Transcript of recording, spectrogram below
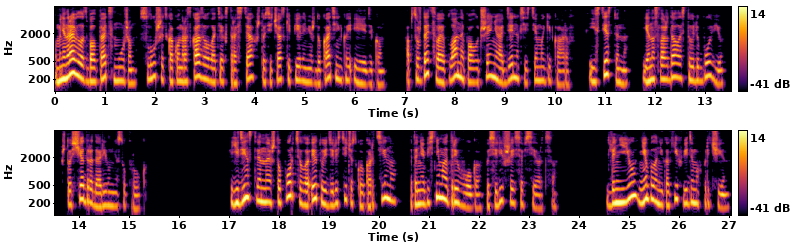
Мне нравилось болтать с мужем, слушать, как он рассказывал о тех страстях, что сейчас кипели между Катенькой и Эдиком, обсуждать свои планы по улучшению отдельных систем магикаров. И, естественно, я наслаждалась той любовью, что щедро дарил мне супруг. Единственное, что портило эту идеалистическую картину, это необъяснимая тревога, поселившаяся в сердце. Для нее не было никаких видимых причин.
